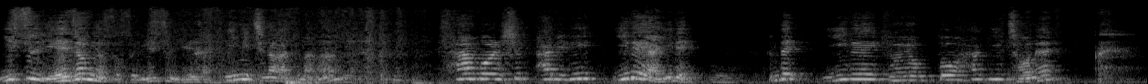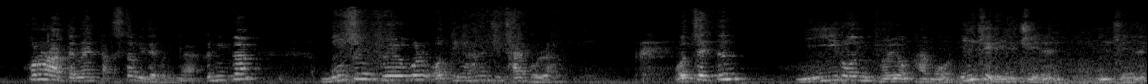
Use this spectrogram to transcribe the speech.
있을 예정이었었어 있을 예정 이미 지나갔지만은 3월 18일이 1회야 1회 네. 근데 1회 교육도 하기 전에 코로나 때문에 딱 스톱이 돼버린 거야. 그러니까 무슨 교육을 어떻게 하는지 잘 몰라. 어쨌든 이론 교육하고 일주일에 일주일, 일주일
